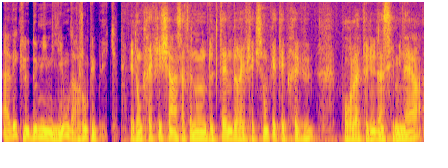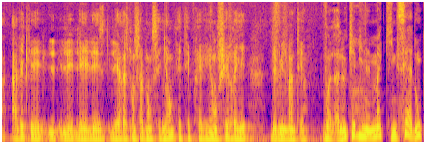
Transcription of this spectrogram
avec le demi-million d'argent public. Et donc réfléchir à un certain nombre de thèmes de réflexion qui étaient prévus pour la tenue d'un séminaire avec les, les, les, les responsables enseignants qui était prévu en février 2021. Voilà, le cabinet McKinsey a donc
